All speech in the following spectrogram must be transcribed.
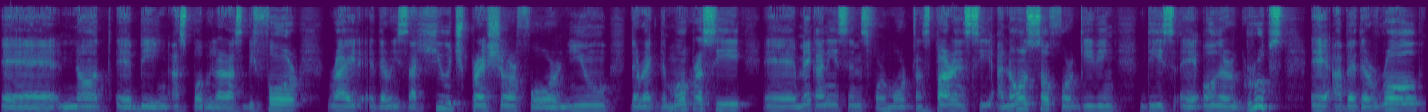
not being as popular as before, right? There is a huge pressure for new direct democracy uh, mechanisms, for more transparency, and also for giving these uh, other groups uh, a better role,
